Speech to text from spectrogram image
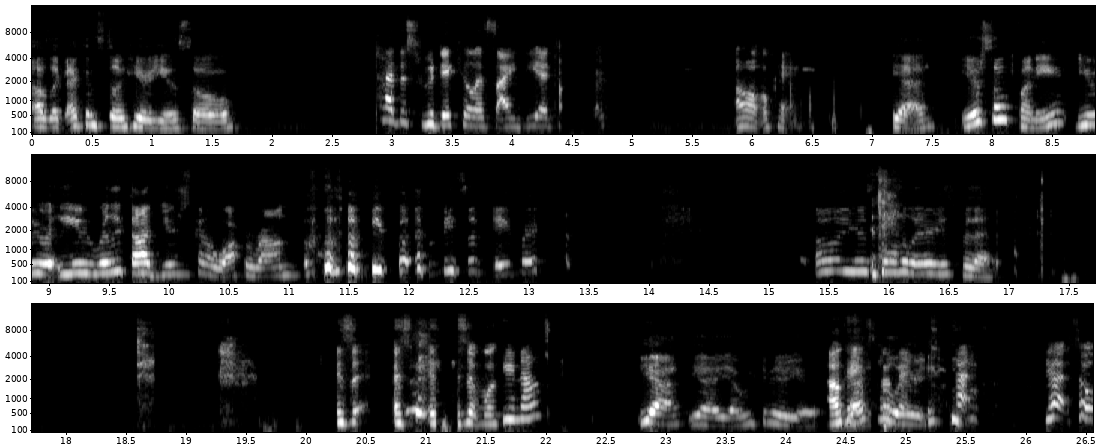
I was like, I can still hear you, so. I had this ridiculous idea. To- oh, okay. Yeah, you're so funny. You you really thought you're just gonna walk around with a piece of paper? Oh, you're so hilarious for that. Is it is, is it working now? Yeah, yeah, yeah. We can hear you. Okay, that's hilarious. Okay. Yeah, yeah, so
